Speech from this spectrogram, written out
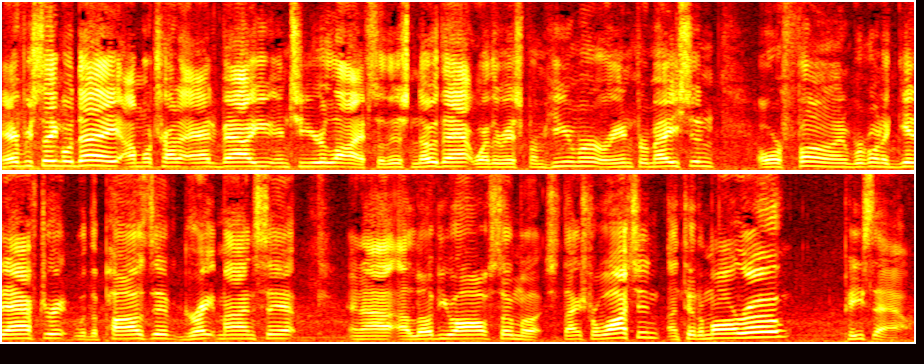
every single day I'm gonna try to add value into your life. So just know that whether it's from humor or information or fun, we're gonna get after it with a positive, great mindset. And I, I love you all so much. Thanks for watching. Until tomorrow, peace out.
